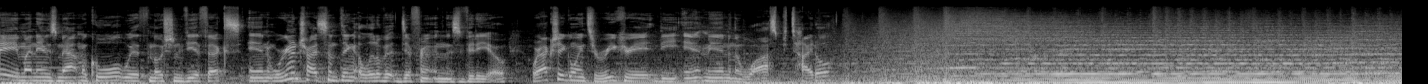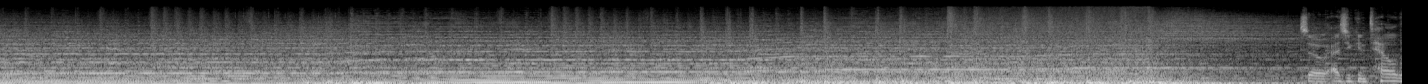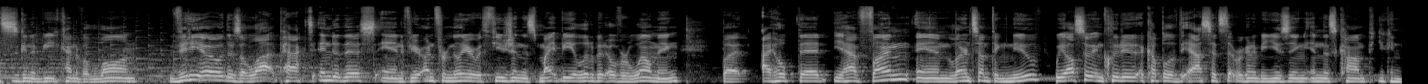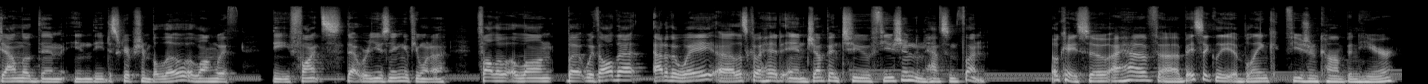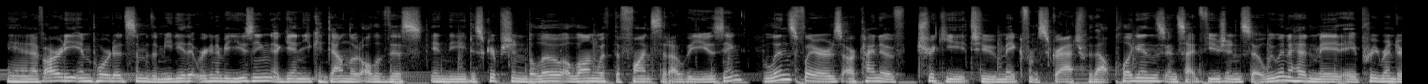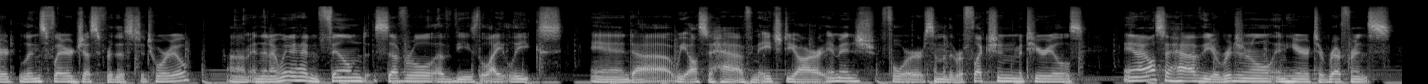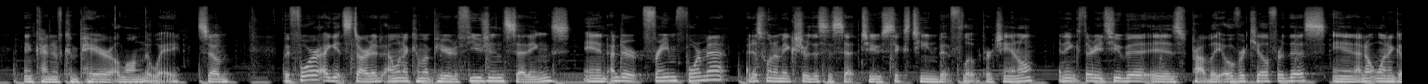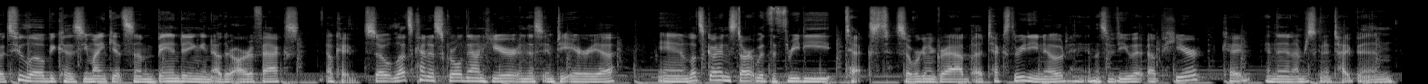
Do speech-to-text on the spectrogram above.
Hey, my name is Matt McCool with Motion VFX, and we're to try something a little bit different in this video. We're actually going to recreate the Ant-Man and the Wasp title. So as you can tell, this is to be kind of a long video. There's a lot packed into this, and if you're unfamiliar with Fusion, this might be a little bit overwhelming, but I hope that you have fun and learn something new. We also included a couple of the assets that we're going to be using in this comp. You can download them in the description below, along with the fonts that we're using if you want to follow along. But with all that out of the way, uh, let's go ahead and jump into Fusion and have some fun. Okay, so I have uh, basically a blank Fusion comp in here, and I've already imported some of the media that we're going to be using. Again, you can download all of this in the description below, along with the fonts that I'll be using. Lens flares are kind of tricky to make from scratch without plugins inside Fusion, so we went ahead and made a pre-rendered lens flare just for this tutorial. Um, and then I went ahead and filmed several of these light leaks and uh, we also have an HDR image for some of the reflection materials. And I also have the original in here to reference and kind of compare along the way. So before I get started, I want to come up here to Fusion settings and under frame format, I just want to make sure this is set to 16-bit float per channel. I think 32-bit is probably overkill for this and I don't want to go too low because you might get some banding and other artifacts. Okay, so let's kind of scroll down here in this empty area and let's go ahead and start with the 3D text. So we're gonna grab a text 3D node and let's view it up here. Okay, and then I'm just gonna type in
